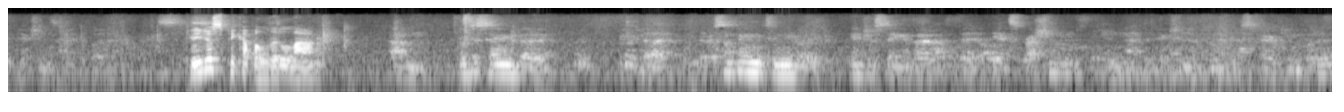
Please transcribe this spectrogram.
depictions of the Buddha. It's- Can you just speak up a little louder? um, I was just saying the, that I, there was something to me really interesting about the, the expression in that depiction of the disparaging Buddha.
